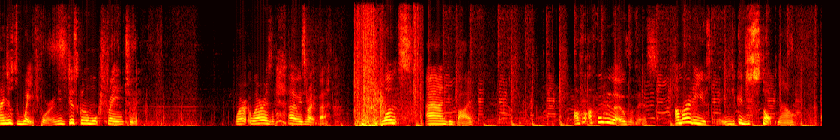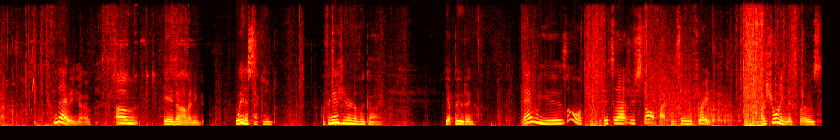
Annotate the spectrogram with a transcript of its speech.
and just wait for him. He's just gonna walk straight into me. Where where is it? Oh, he's right there. Once and goodbye. I, th I thought we were over this. I'm already used to it. You can just stop now. There we go. Um, yeah, don't have any. Wait a second. I think I hear another guy. Yep, building. There he is. Oh, it's, it's actually start pack from season three. I surely miss those.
